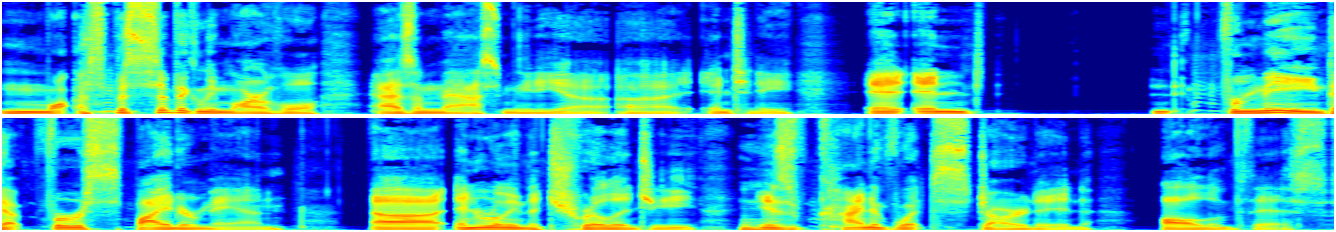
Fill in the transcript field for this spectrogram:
Mar- specifically Marvel as a mass media uh, entity, and, and, for me, that first Spider-Man uh, and really the trilogy mm-hmm. is kind of what started all of this.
